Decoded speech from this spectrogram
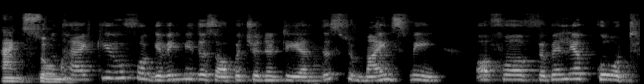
Thanks so much. Thank you for giving me this opportunity. And this reminds me of a familiar quote,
